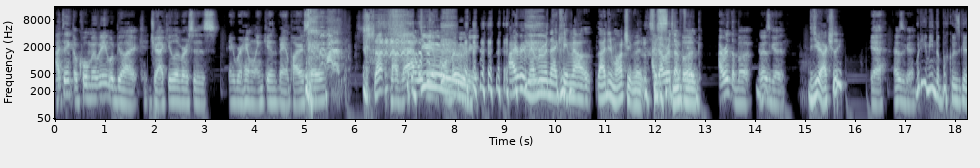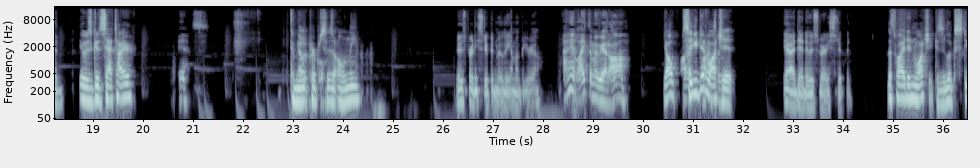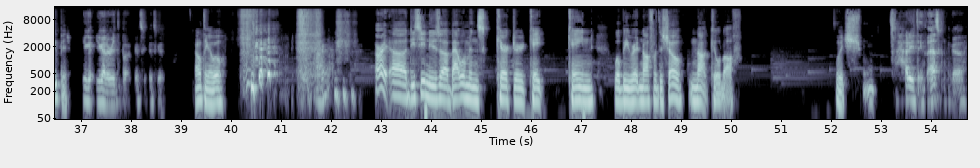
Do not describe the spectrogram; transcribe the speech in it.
I think a cool movie would be like Dracula versus Abraham Lincoln Vampire Slayer. shut. now that would be a cool movie. I remember when that came out. I didn't watch it, but so I read that book. I read the book. It was good. Did you actually? Yeah, that was good. what do you mean the book was good? It was good satire, Yes. Comedic would be cool. purposes only. It was a pretty stupid movie. I'm gonna be real. I didn't like the movie at all. Y'all, so you did watch it. Yeah, I did. It was very stupid. That's why I didn't watch it because it looks stupid. You got, you got to read the book. It's it's good. I don't think I will. All right. All right, uh, DC news. Uh, Batwoman's character Kate Kane will be written off of the show, not killed off. Which How do you think that's gonna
